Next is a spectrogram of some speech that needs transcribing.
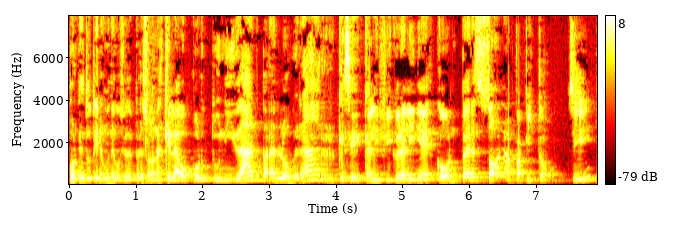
Porque tú tienes un negocio de personas que la oportunidad para lograr que se califique una línea es con personas, papito. ¿Sí?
